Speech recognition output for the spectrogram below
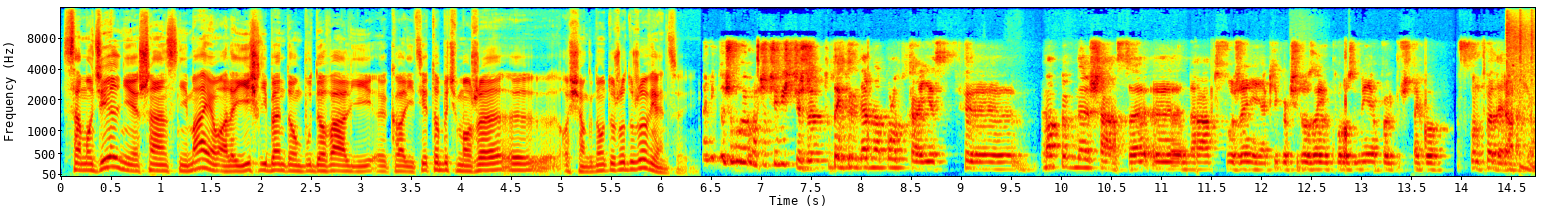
samodzielnie szans nie mają, ale jeśli będą budowali koalicję, to być może osiągną dużo, dużo więcej. No niektórzy mówią rzeczywiście, że tutaj Solidarna Polska jest, e, ma pewne szanse e, na tworzenie jakiegoś rodzaju porozumienia politycznego z Konfederacją.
